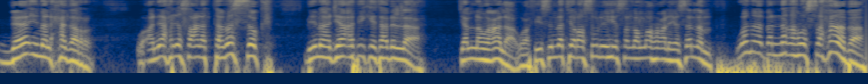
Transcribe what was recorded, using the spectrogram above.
دائم الحذر وأن يحرص على التمسك بما جاء في كتاب الله جل وعلا وفي سنة رسوله صلى الله عليه وسلم. وما بلغه الصحابة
